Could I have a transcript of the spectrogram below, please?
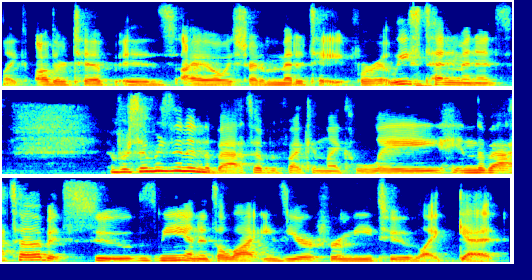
like other tip is I always try to meditate for at least ten minutes and for some reason in the bathtub, if I can like lay in the bathtub, it soothes me and it's a lot easier for me to like get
